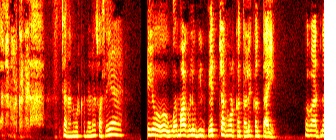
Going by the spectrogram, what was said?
ಚೆನ್ನಾಗಿ ನೋಡ್ಕೊಂಡಳ. ಚೆನ್ನಾಗಿ ನೋಡ್ಕೊಂಡಳ ಸೊಸೆಯ. ಅಯ್ಯೋ, ಅವ್ವ ಮಗಳಿಗಿಂತ ಹೆಚ್ಚಾಗಿ ನೋಡ್ಕೊತಾಳೆ ಕಂತಾಯಿ ಅದನ್ನ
